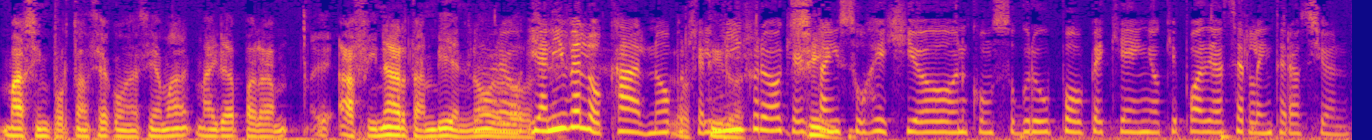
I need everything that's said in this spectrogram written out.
más importancia, como decía Mayra, para eh, afinar también, ¿no? y a nivel local, ¿no? Porque el micro que está en su región, con su grupo pequeño, que puede hacer la interacción.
